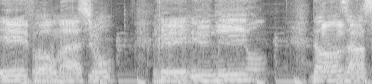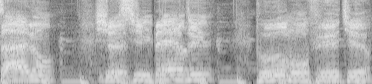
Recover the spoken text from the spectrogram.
Et formation. Réunis dans un salon. Je suis perdu pour mon futur.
